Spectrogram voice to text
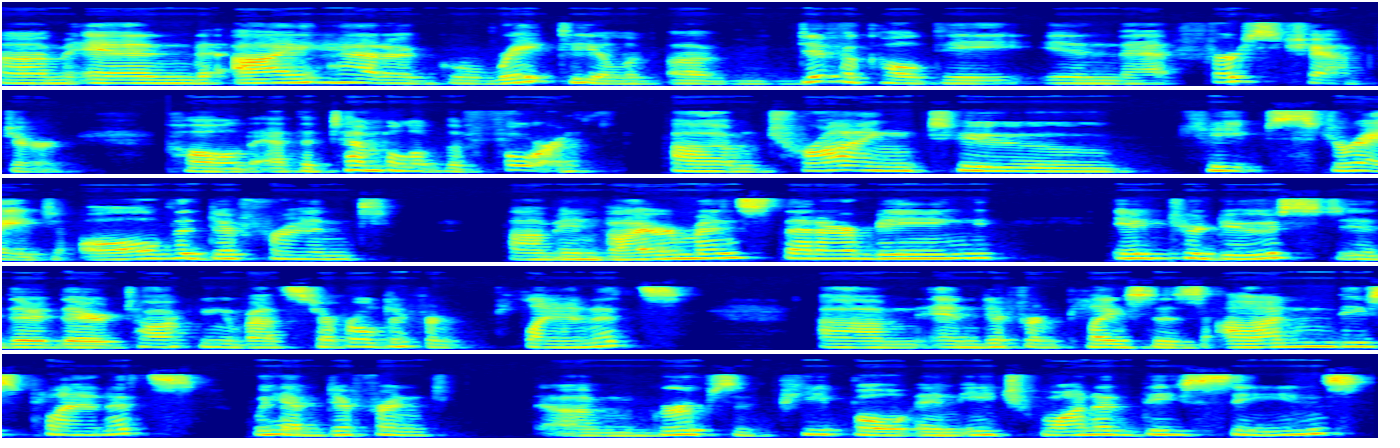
Um, and I had a great deal of, of, difficulty in that first chapter called At the Temple of the Fourth, um, trying to keep straight all the different um, environments that are being introduced. They're, they're talking about several different planets um, and different places on these planets. We have different um, groups of people in each one of these scenes.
